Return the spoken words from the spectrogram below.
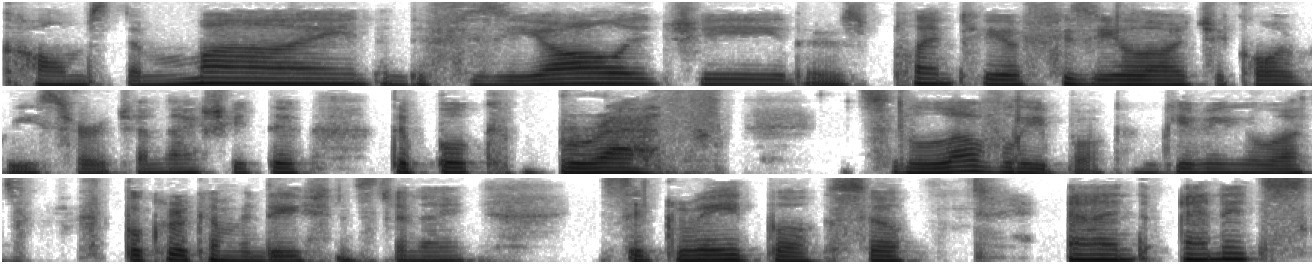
calms the mind and the physiology. There's plenty of physiological research, and actually, the the book Breath. It's a lovely book. I'm giving you lots of book recommendations tonight. It's a great book. So, and and it's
